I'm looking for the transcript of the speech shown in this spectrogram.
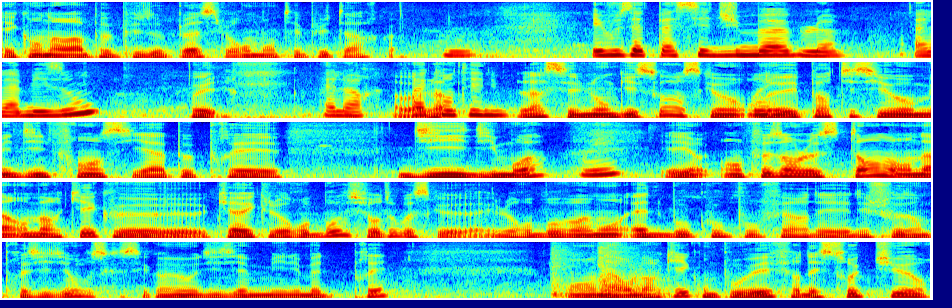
et qu'on aura un peu plus de place, le remonter plus tard. Quoi. Et vous êtes passé du meuble à la maison Oui. Alors, Ah, voilà. racontez-nous. Là, c'est une longue histoire, parce qu'on Oui. avait participé au Made in France il y a à peu près 10, 10 mois, Oui. et en faisant le stand, on a remarqué qu'avec le robot, surtout parce que le robot vraiment aide beaucoup pour faire des, des choses en précision, parce que c'est quand même au dixième millimètre près, on a remarqué qu'on pouvait faire des structures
